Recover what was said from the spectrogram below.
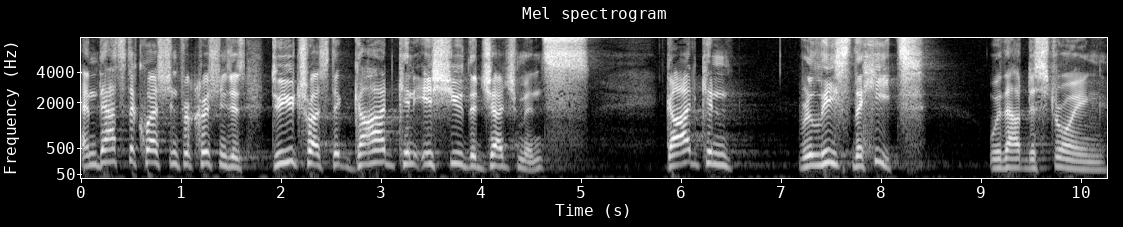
And that's the question for Christians is do you trust that God can issue the judgments? God can release the heat without destroying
